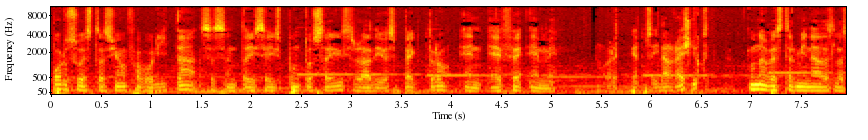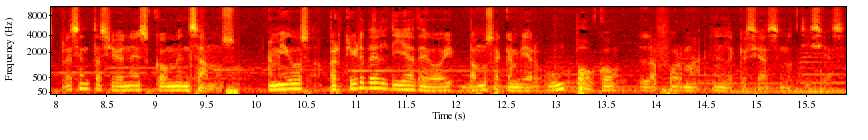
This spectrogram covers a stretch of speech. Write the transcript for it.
Por su estación favorita, 66.6 Radio Espectro en FM. Una vez terminadas las presentaciones, comenzamos. Amigos, a partir del día de hoy vamos a cambiar un poco la forma en la que se hacen noticias.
